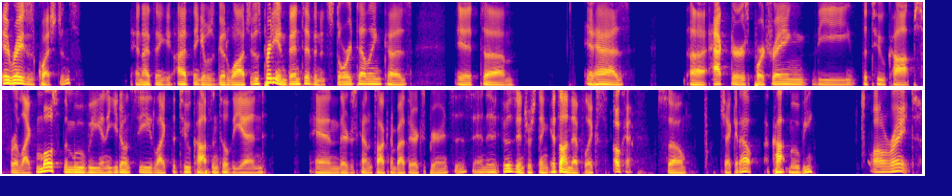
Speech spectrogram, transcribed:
it raises questions and I think I think it was a good watch. It was pretty inventive in its storytelling because it um, it has uh, actors portraying the the two cops for like most of the movie, and you don't see like the two cops until the end, and they're just kind of talking about their experiences, and it, it was interesting. It's on Netflix, okay. so check it out. A cop movie. All right.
